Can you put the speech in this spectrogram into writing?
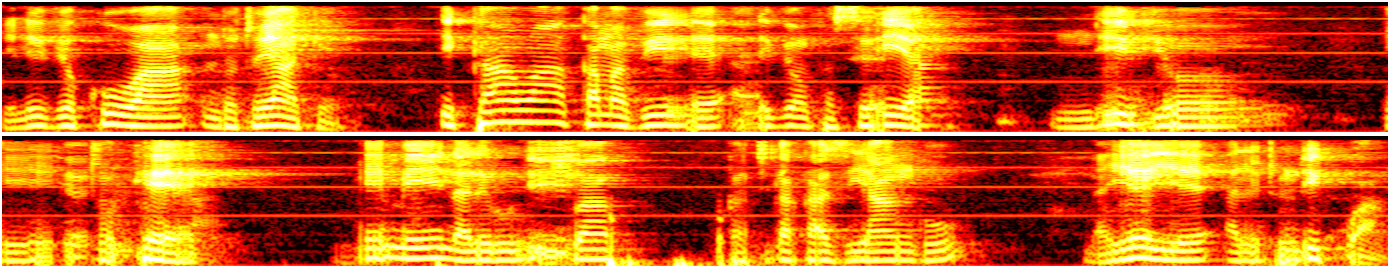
ilivyokuwa ndoto yake. Ikawa kama vile alivyomfasiria ndivyo ilivyotokea. Mimi nalirudishwa katika kazi yangu na yeye alitundikwa.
